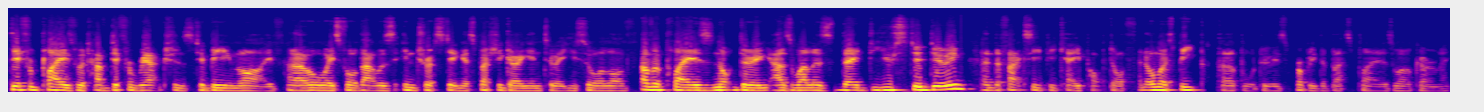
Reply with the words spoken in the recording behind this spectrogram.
different players would have different reactions to being live, and I always thought that was interesting, especially going into it. You saw a lot of other players not doing as well as they're used to doing, and the fact CPK popped off and almost beat Purpled, who is probably the best player as well currently.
